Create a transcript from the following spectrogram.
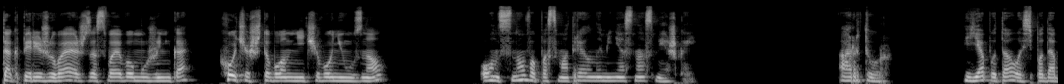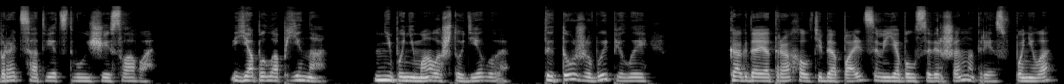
Так переживаешь за своего муженька? Хочешь, чтобы он ничего не узнал? Он снова посмотрел на меня с насмешкой. Артур. Я пыталась подобрать соответствующие слова. Я была пьяна. Не понимала, что делаю. Ты тоже выпил и... Когда я трахал тебя пальцами, я был совершенно трезв, поняла?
